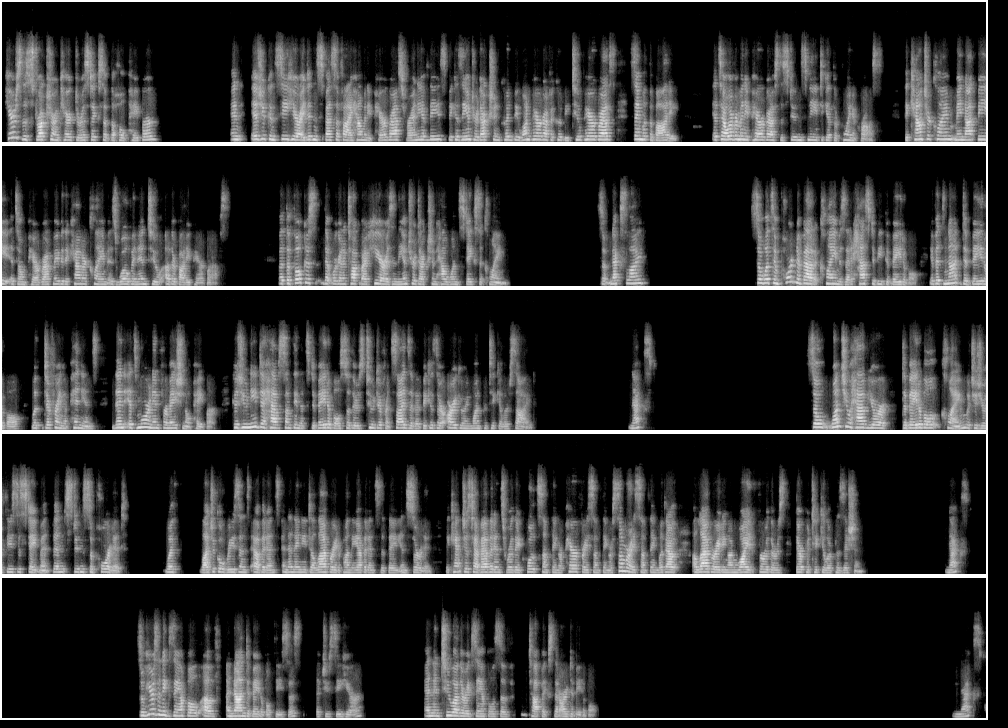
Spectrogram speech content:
Here's the structure and characteristics of the whole paper. And as you can see here, I didn't specify how many paragraphs for any of these because the introduction could be one paragraph, it could be two paragraphs, same with the body. It's however many paragraphs the students need to get their point across. The counterclaim may not be its own paragraph. Maybe the counterclaim is woven into other body paragraphs. But the focus that we're going to talk about here is in the introduction, how one stakes a claim. So next slide. So what's important about a claim is that it has to be debatable. If it's not debatable with differing opinions, then it's more an informational paper because you need to have something that's debatable so there's two different sides of it because they're arguing one particular side. Next. So once you have your debatable claim, which is your thesis statement, then students support it with logical reasons, evidence, and then they need to elaborate upon the evidence that they inserted. They can't just have evidence where they quote something or paraphrase something or summarize something without elaborating on why it furthers their particular position. Next. So here's an example of a non-debatable thesis that you see here. And then two other examples of topics that are debatable. Next.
